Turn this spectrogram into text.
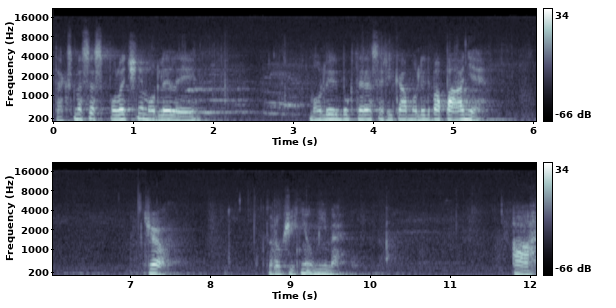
tak jsme se společně modlili modlitbu, která se říká modlitba páně. Jo? Kterou všichni umíme. A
